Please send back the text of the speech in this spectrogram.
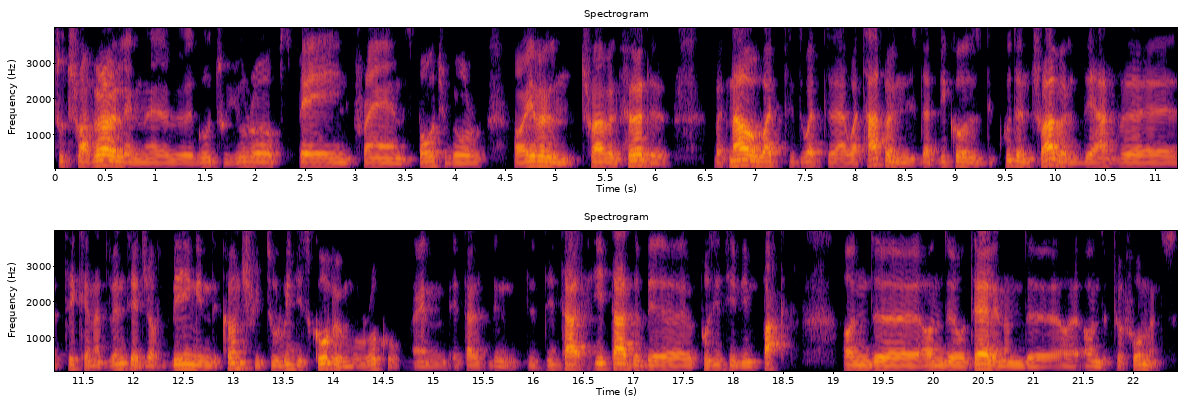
to travel and uh, go to Europe, Spain, France, Portugal, or even travel further. But now, what what uh, what happened is that because they couldn't travel, they have uh, taken advantage of being in the country to rediscover Morocco, and it has been it had, a positive impact on the on the hotel and on the uh, on the performance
